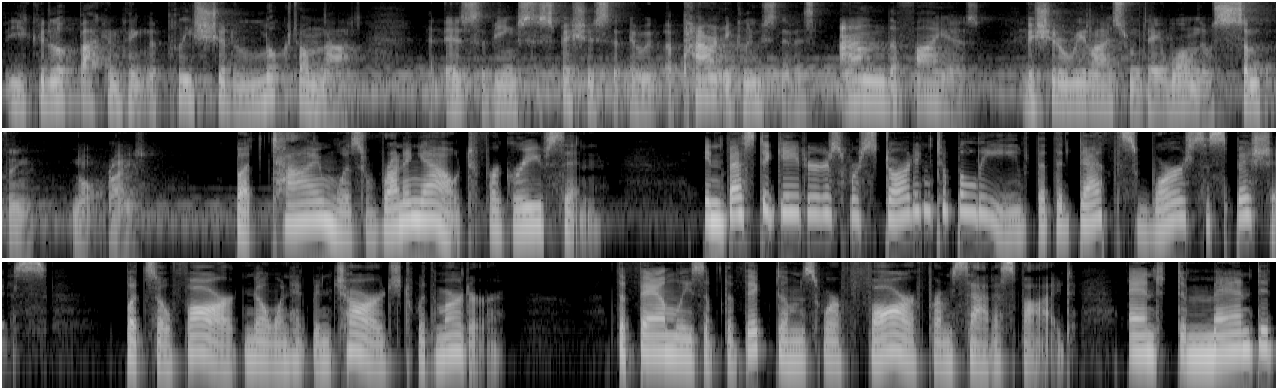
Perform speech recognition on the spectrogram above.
you could look back and think the police should have looked on that as being suspicious that they were apparently glue sniffers and the fires. They should have realised from day one there was something not right. But time was running out for Grieveson. Investigators were starting to believe that the deaths were suspicious, but so far no one had been charged with murder. The families of the victims were far from satisfied and demanded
